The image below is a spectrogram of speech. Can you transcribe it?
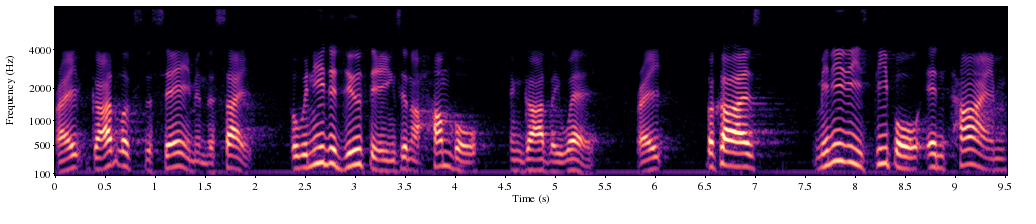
right? God looks the same in the sight, but we need to do things in a humble and godly way, right? Because many of these people in time,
